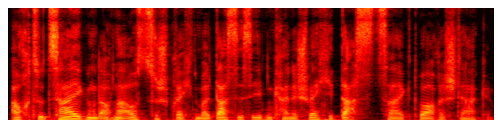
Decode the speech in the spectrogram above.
auch zu zeigen und auch mal auszusprechen, weil das ist eben keine Schwäche, das zeigt wahre Stärke.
